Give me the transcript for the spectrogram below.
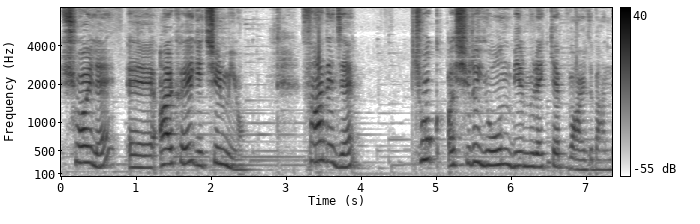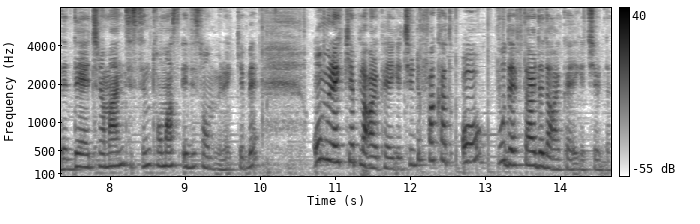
şöyle e, arkaya geçirmiyor. Sadece çok aşırı yoğun bir mürekkep vardı bende. D. Trementis'in Thomas Edison mürekkebi. O mürekkeple arkaya geçirdi. Fakat o bu defterde de arkaya geçirdi.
